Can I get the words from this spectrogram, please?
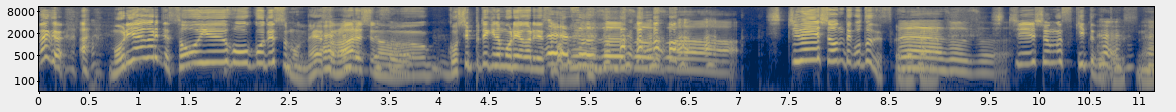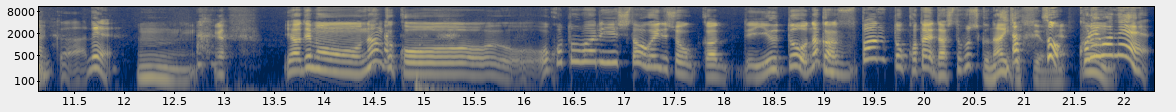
なんかあ盛り上がりってそういう方向ですもんね。そのある種のゴシップ的な盛り上がりですもんね。そうそうそうそう。シチュエーションってことですか？だから。うんそうそう。シチュエーションが好きってことです なんね。かね。うん。いや、いやでも、なんかこう、お断りした方がいいでしょうかって言うと、なんかスパンと答え出してほしくないであすよね。そう。これはね、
